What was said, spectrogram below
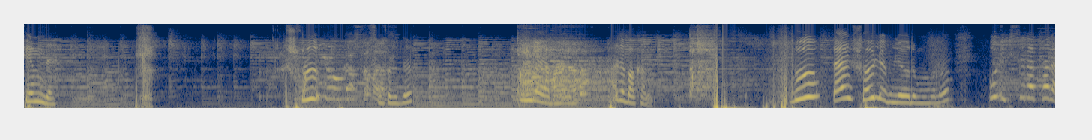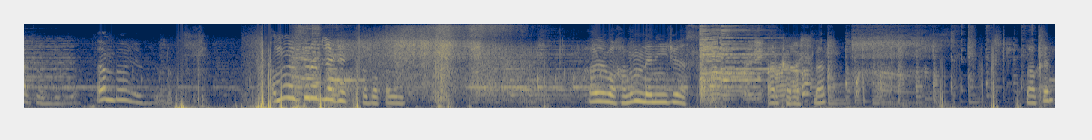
Şimdi. Şu sıfırdı. Bunu da yapalım. Hadi bakalım. Bu ben şöyle biliyorum bunu. Bu iksir atarak öldürüyor. Ben böyle biliyorum. Ama öldürebilecek mi bakalım. Hadi bakalım deneyeceğiz. Arkadaşlar. Bakın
